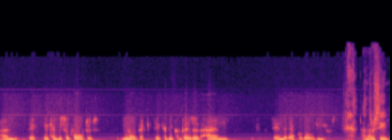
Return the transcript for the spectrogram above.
and they, they can be supported, you know, they, they can be competitive and the effort over the years. And there seems,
